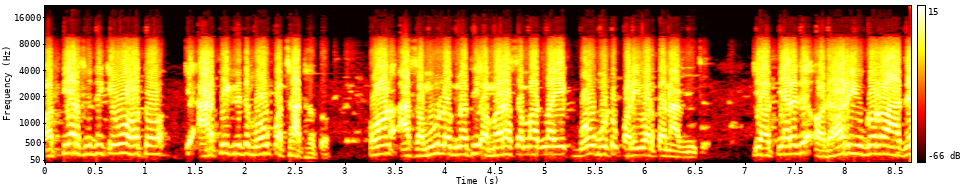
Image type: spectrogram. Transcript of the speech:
અત્યાર સુધી કેવો હતો કે આર્થિક રીતે બહુ પછાત હતો. પણ આ સમૂહ લગ્નથી અમારા સમાજમાં એક બહુ મોટું પરિવર્તન આવ્યું છે. કે અત્યારે જે અઢાર યુગલો આજે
